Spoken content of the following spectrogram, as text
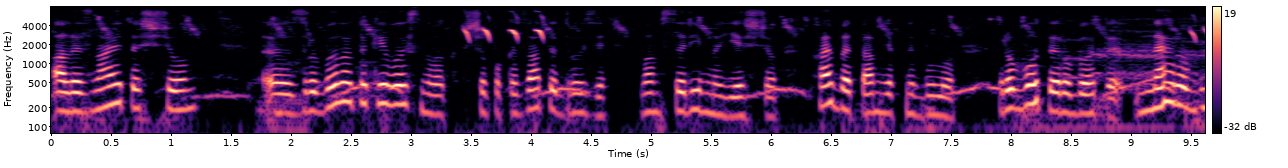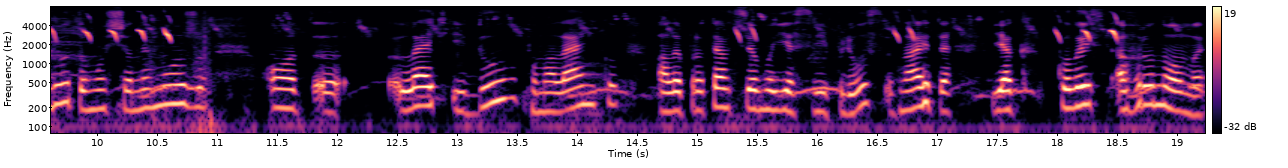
але знаєте, що зробила такий висновок, що показати, друзі, вам все рівно є що. Хай би там як не було. Роботи робити не роблю, тому що не можу. От е, ледь іду помаленьку, але проте в цьому є свій плюс. Знаєте, як колись агрономи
